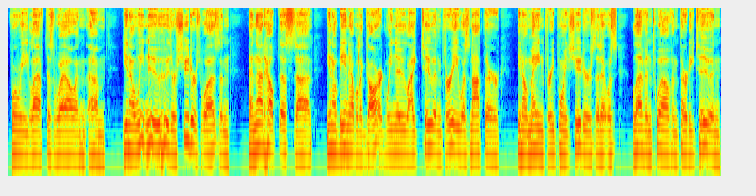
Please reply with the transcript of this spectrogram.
before we left as well. And um, you know, we knew who their shooters was, and and that helped us. Uh, you know, being able to guard. We knew like two and three was not their you know main three point shooters. That it was 11, 12, and 32, and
